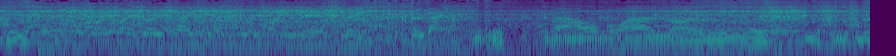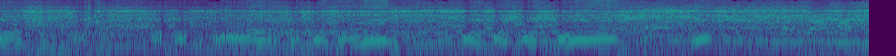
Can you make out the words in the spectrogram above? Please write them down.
2023 KTM 300 two banger. Powerful as though. Thank you so much.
